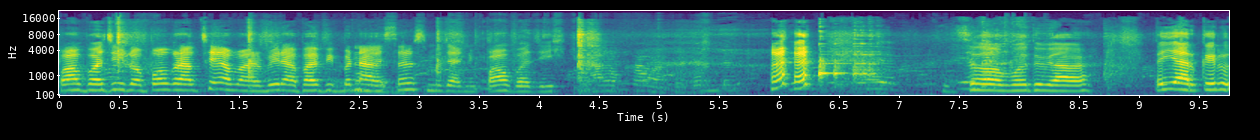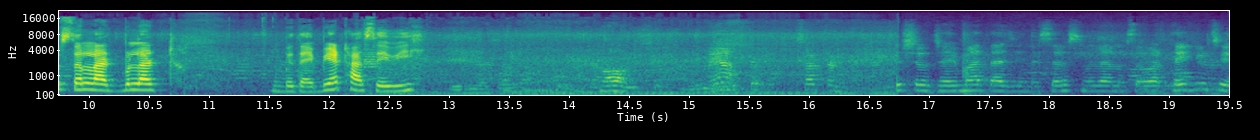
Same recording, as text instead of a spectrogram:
પાવભાજી. નો પ્રોગ્રામ છે અમારા મીરા ભાભી બનાવે સરસ મજાની પાવભાજી. જો. બધું તૈયાર કર્યું સલાડ બલાટ બધા બેઠા છે એવી. જય માતાજીને સરસ મજાનો સવાર થઈ ગયું છે.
